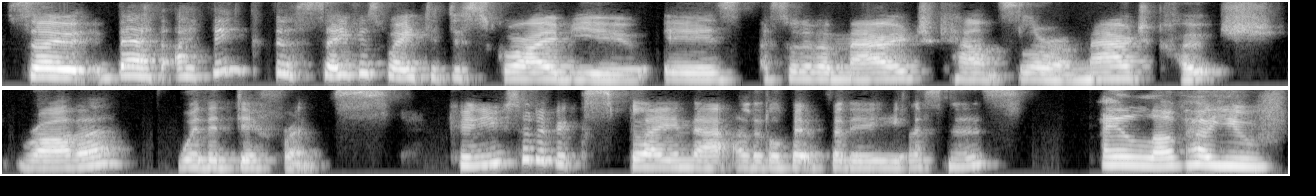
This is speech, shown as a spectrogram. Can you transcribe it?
So, Beth, I think the safest way to describe you is a sort of a marriage counselor, or a marriage coach, rather, with a difference. Can you sort of explain that a little bit for the listeners? I love how you've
